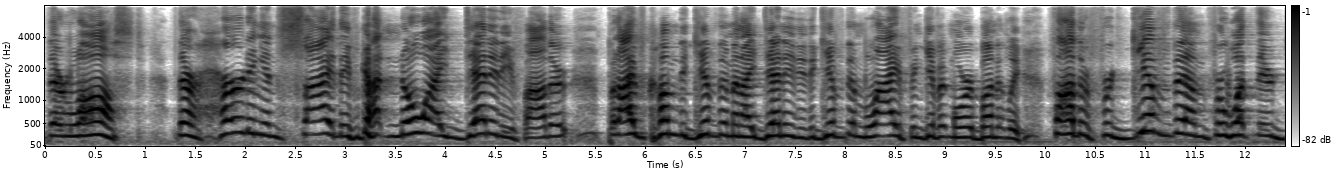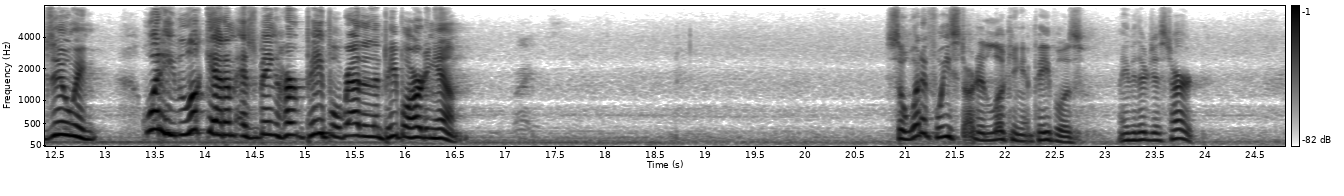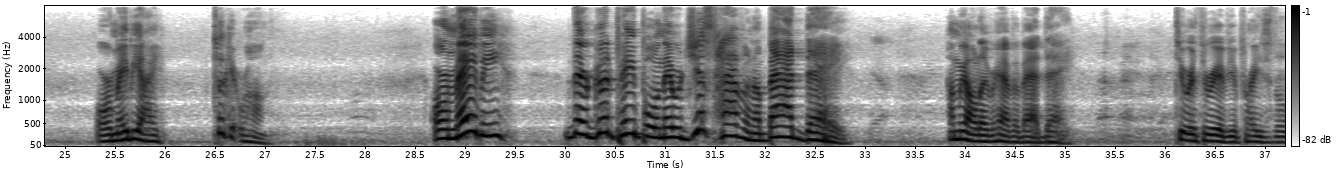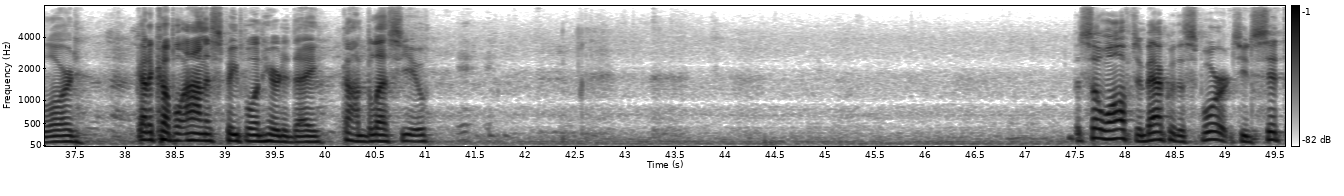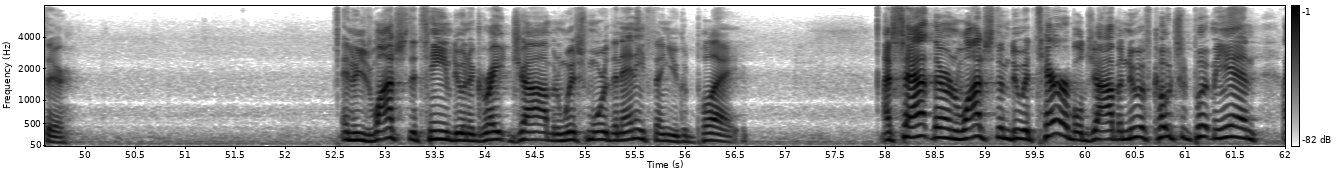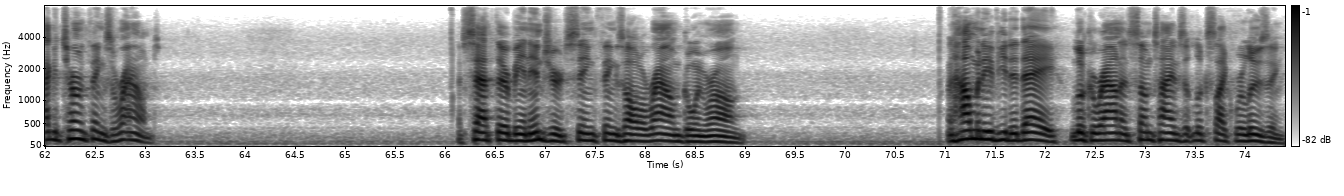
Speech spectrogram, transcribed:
They're lost. They're hurting inside. They've got no identity, Father. But I've come to give them an identity, to give them life and give it more abundantly. Father, forgive them for what they're doing. What he looked at them as being hurt people rather than people hurting him. So, what if we started looking at people as maybe they're just hurt? Or maybe I took it wrong. Or maybe they're good people and they were just having a bad day. How many of y'all ever have a bad day? Two or three of you, praise the Lord. Got a couple honest people in here today. God bless you. But so often, back with the sports, you'd sit there and you'd watch the team doing a great job and wish more than anything you could play. I've sat there and watched them do a terrible job and knew if coach would put me in, I could turn things around. I've sat there being injured, seeing things all around going wrong. And how many of you today look around and sometimes it looks like we're losing?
